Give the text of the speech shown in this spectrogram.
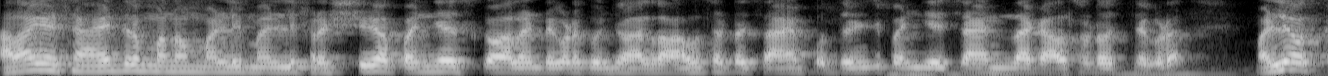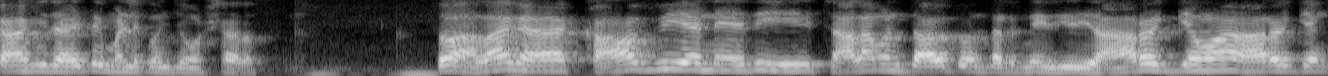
అలాగే సాయంత్రం మనం మళ్ళీ మళ్ళీ ఫ్రెష్గా పని చేసుకోవాలంటే కూడా కొంచెం అలా అలసట సాయం పొద్దు నుంచి పని చేసి సాయంత్రం దాకా అలసట వస్తే కూడా మళ్ళీ ఒక కాఫీ తాగితే మళ్ళీ కొంచెం హుషారు వస్తుంది. సో అలాగా కాఫీ అనేది చాలామంది తాగుతూ ఉంటారు. మీరు ఇది ఆరోగ్యమా? ఆరోగ్యం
